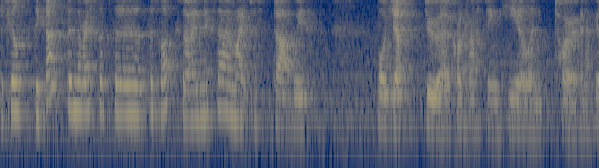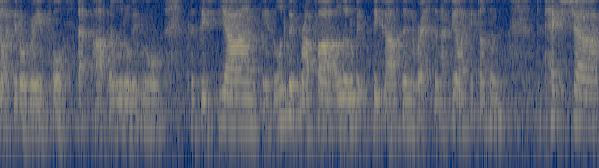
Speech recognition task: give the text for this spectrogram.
it feels thicker than the rest of the, the sock. So next time I might just start with or just do a contrasting heel and toe and I feel like it'll reinforce that part a little bit more because this yarn is a little bit rougher, a little bit thicker than the rest and I feel like it doesn't, the texture,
